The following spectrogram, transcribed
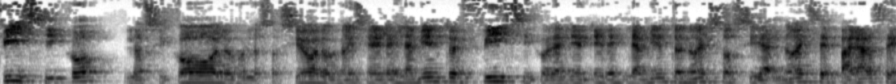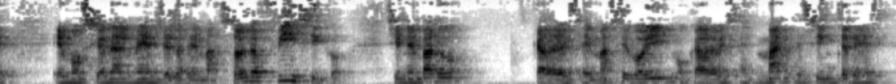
físico, los psicólogos, los sociólogos nos dicen el aislamiento es físico, el aislamiento no es social, no es separarse emocionalmente de los demás, solo físico. Sin embargo, cada vez hay más egoísmo, cada vez hay más desinterés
